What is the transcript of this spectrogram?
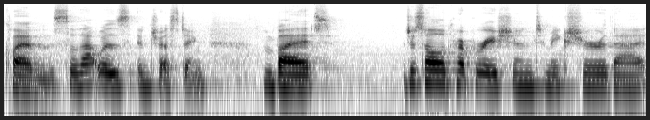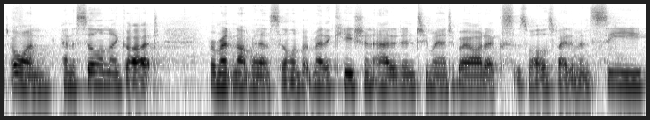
cleanse. So that was interesting. But just all in preparation to make sure that, oh, and penicillin I got or not penicillin, but medication added into my antibiotics, as well as vitamin C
